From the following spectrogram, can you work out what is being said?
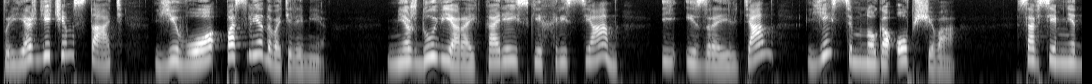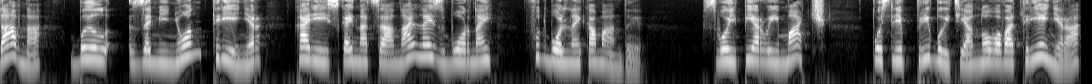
прежде чем стать его последователями. Между верой корейских христиан и израильтян есть много общего. Совсем недавно был заменен тренер корейской национальной сборной футбольной команды. Свой первый матч после прибытия нового тренера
